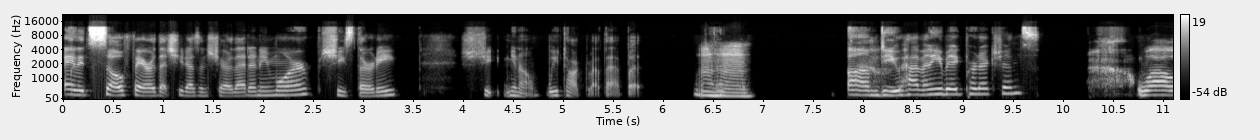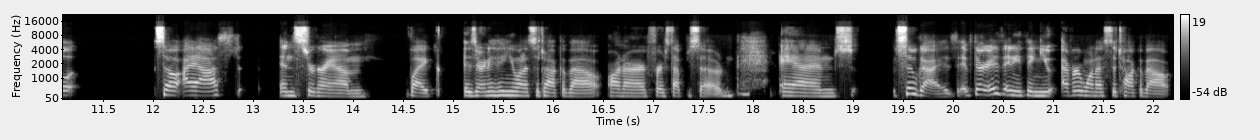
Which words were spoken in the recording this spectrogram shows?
And it's so fair that she doesn't share that anymore. She's 30. She, you know, we talked about that, but Mhm. um, do you have any big predictions? well so i asked instagram like is there anything you want us to talk about on our first episode? And so, guys, if there is anything you ever want us to talk about,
